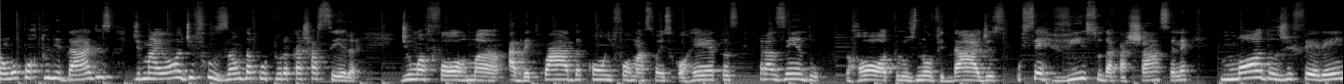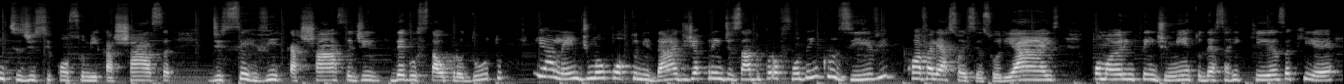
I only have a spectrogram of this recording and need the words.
são oportunidades de maior difusão da cultura cachaceira, de uma forma adequada, com informações corretas, trazendo rótulos, novidades, o serviço da cachaça, né? modos diferentes de se consumir cachaça, de servir cachaça, de degustar o produto e além de uma oportunidade de aprendizado profundo, inclusive com avaliações sensoriais, com maior entendimento dessa riqueza que é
